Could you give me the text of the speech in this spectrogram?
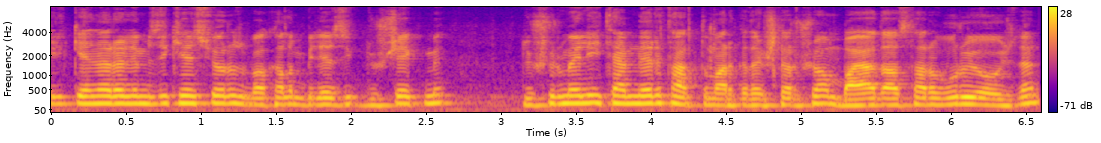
İlk generalimizi kesiyoruz. Bakalım bilezik düşecek mi? Düşürmeli itemleri taktım arkadaşlar. Şu an bayağı da hasar vuruyor o yüzden.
